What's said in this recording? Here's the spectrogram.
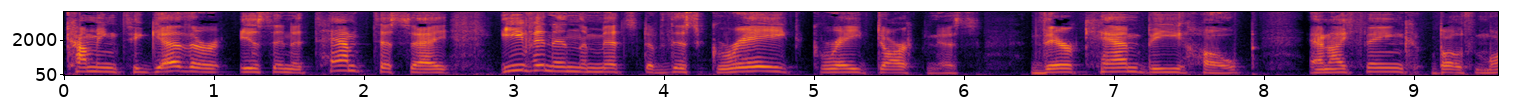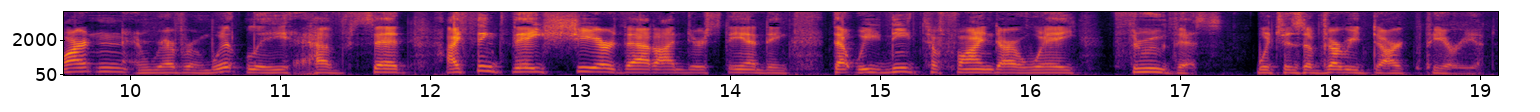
coming together is an attempt to say even in the midst of this great great darkness there can be hope. And i think both martin and reverend whitley have said i think they share that understanding that we need to find our way through this which is a very dark period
